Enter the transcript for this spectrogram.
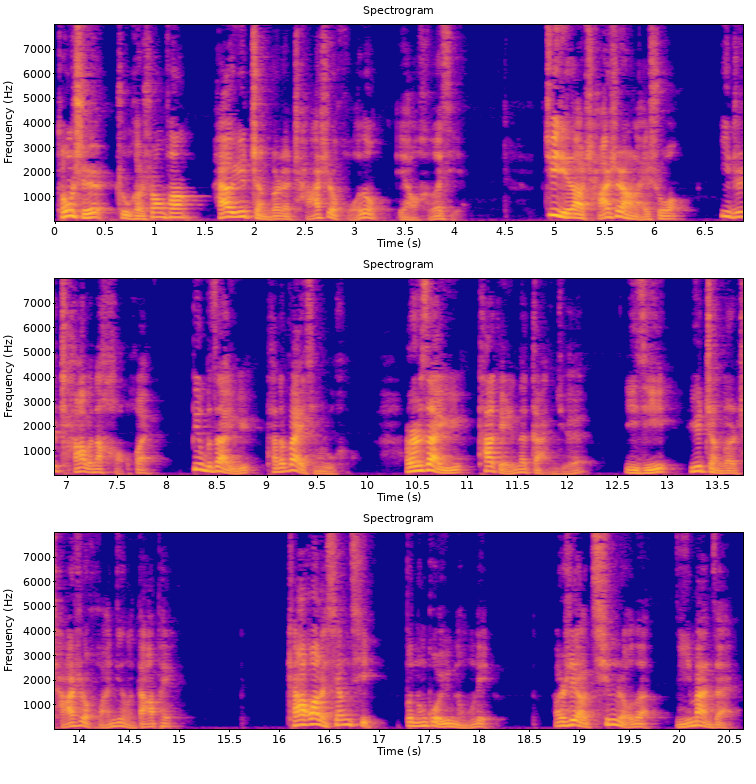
同时主客双方还要与整个的茶室活动也要和谐。具体到茶事上来说，一只茶碗的好坏，并不在于它的外形如何，而是在于它给人的感觉。以及与整个茶室环境的搭配，茶花的香气不能过于浓烈，而是要轻柔的弥漫在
